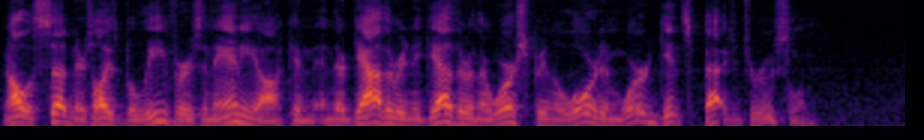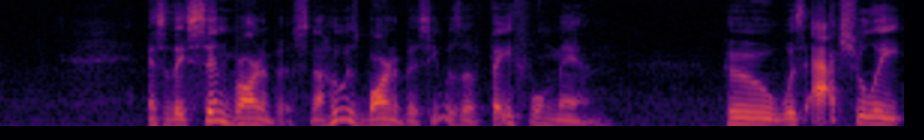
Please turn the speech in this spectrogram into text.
And all of a sudden, there's all these believers in Antioch, and, and they're gathering together and they're worshiping the Lord, and word gets back to Jerusalem. And so they send Barnabas. Now, who is Barnabas? He was a faithful man who was actually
